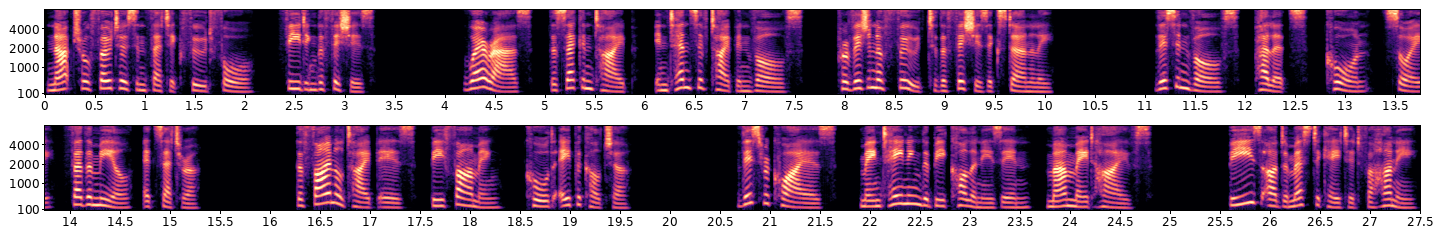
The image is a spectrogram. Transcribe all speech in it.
natural photosynthetic food for feeding the fishes. Whereas, the second type, intensive type, involves provision of food to the fishes externally. This involves pellets, corn, soy, feather meal, etc. The final type is bee farming, called apiculture. This requires maintaining the bee colonies in man made hives. Bees are domesticated for honey,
